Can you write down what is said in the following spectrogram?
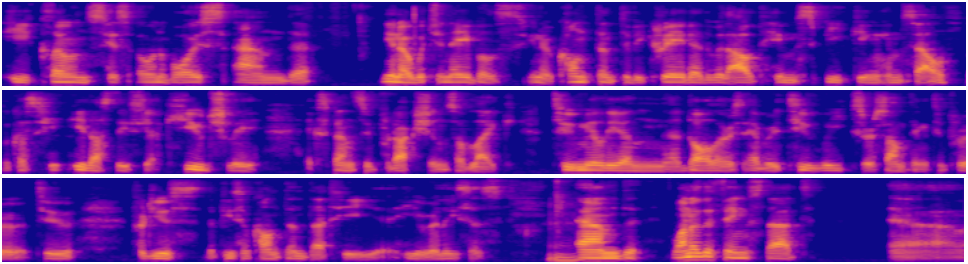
he clones his own voice and uh, you know which enables you know content to be created without him speaking himself because he, he does these yeah, hugely expensive productions of like two million dollars every two weeks or something to pro- to produce the piece of content that he he releases Mm. and one of the things that, uh,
